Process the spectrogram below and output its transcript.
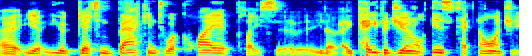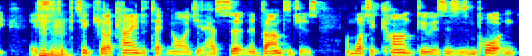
uh, you're, getting back into a quiet place. Uh, you know, a paper journal is technology. It's mm-hmm. just a mm-hmm. particular kind of technology. It has certain advantages, and what it can't do is, is as important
